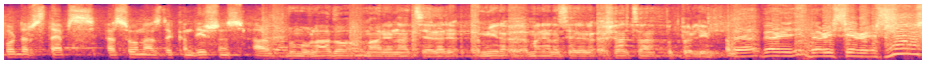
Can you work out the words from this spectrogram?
korake, as soon as the conditions are. Bomo vlado Marjana Cererera Šarca podprli. Very, very serious. News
